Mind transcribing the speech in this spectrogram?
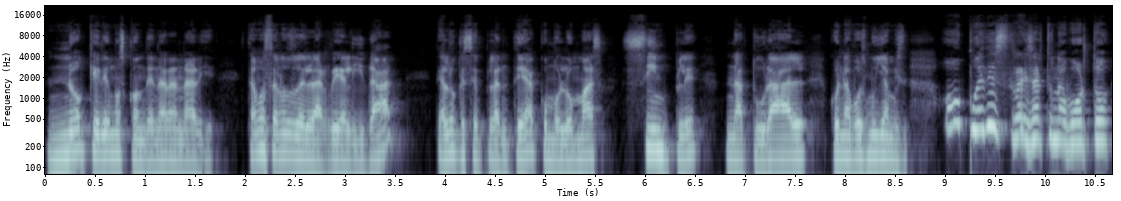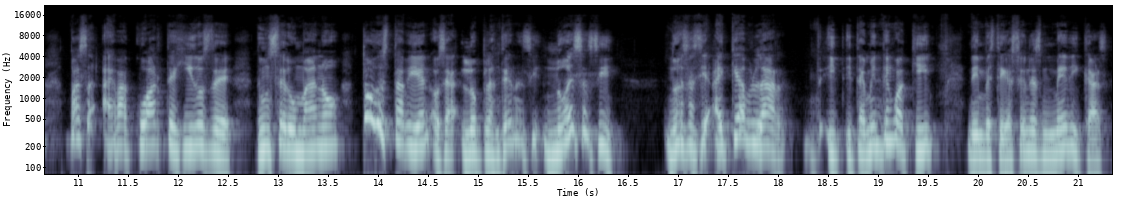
no queremos condenar a nadie. Estamos hablando de la realidad, de algo que se plantea como lo más simple, natural, con una voz muy amistosa. Oh, puedes realizarte un aborto, vas a evacuar tejidos de, un ser humano, todo está bien. O sea, lo plantean así. No es así. No es así. Hay que hablar. y también tengo aquí de investigaciones médicas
